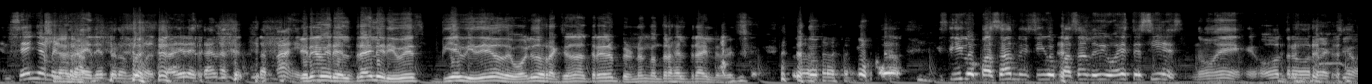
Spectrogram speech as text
Enséñame Claro. el tráiler, pero no, el tráiler está en la segunda página. Querés ver el tráiler y ves 10 videos de boludos reaccionando al tráiler, pero no encontrás el tráiler. Sigo pasando y sigo pasando y digo, este sí es. No es, es otra reacción.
